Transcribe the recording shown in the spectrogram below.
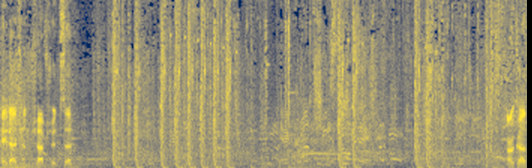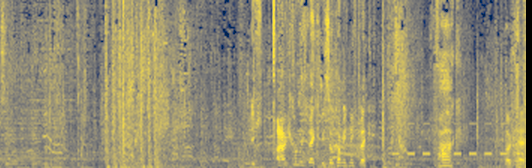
Hey, da ist ein Scharfschütze. Oh Gott. Ich. Ah, ich komm nicht weg. Wieso komm ich nicht weg? Fuck. Okay.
